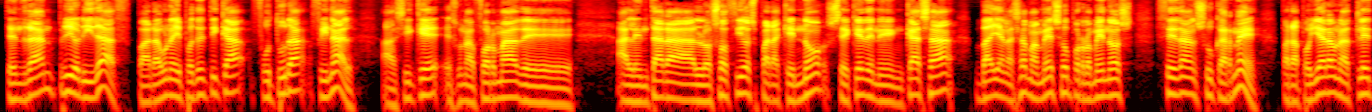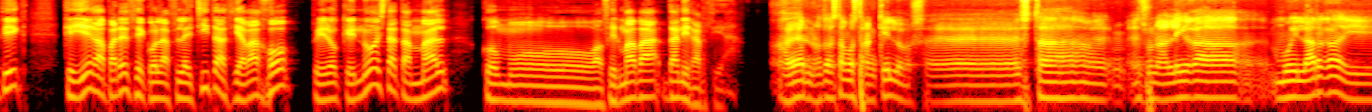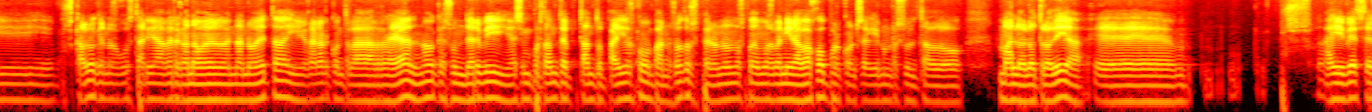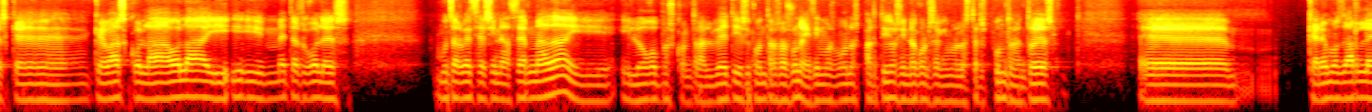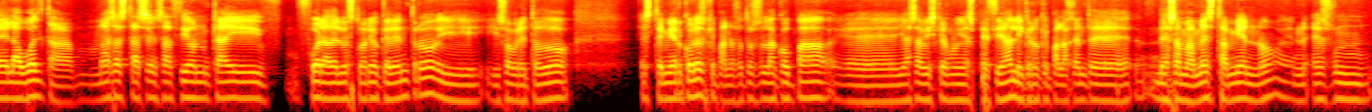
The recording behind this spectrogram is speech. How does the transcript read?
tendrán prioridad para una hipotética futura final. Así que es una forma de alentar a los socios para que no se queden en casa, vayan a Samamés o por lo menos cedan su carné para apoyar a un Athletic que llega, parece, con la flechita hacia abajo, pero que no está tan mal como afirmaba Dani García. A ver, nosotros estamos tranquilos. Eh, esta es una liga muy larga y pues claro que nos gustaría haber ganado en Anoeta y ganar contra la Real, ¿no? que es un derby y es importante tanto para ellos como para nosotros, pero no nos podemos venir abajo por conseguir un resultado malo el otro día. Eh, pues hay veces que, que, vas con la ola y, y metes goles muchas veces sin hacer nada y, luego pues contra el Betis y contra Sasuna hicimos buenos partidos y no conseguimos los tres puntos. Entonces eh, queremos darle la vuelta más a esta sensación que hay fuera del vestuario que dentro y, sobre todo este miércoles que para nosotros la Copa eh, ya sabéis que es muy especial y creo que para la gente de, de San Mamés también, ¿no? Es un,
